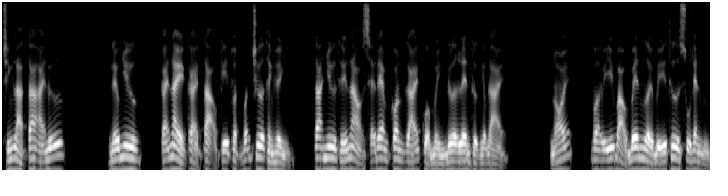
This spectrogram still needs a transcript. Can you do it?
chính là ta ái nữ. Nếu như, cái này cải tạo kỹ thuật vẫn chưa thành hình, ta như thế nào sẽ đem con gái của mình đưa lên thực nghiệm đài? Nói vợ ý bảo bên người bí thư suzen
